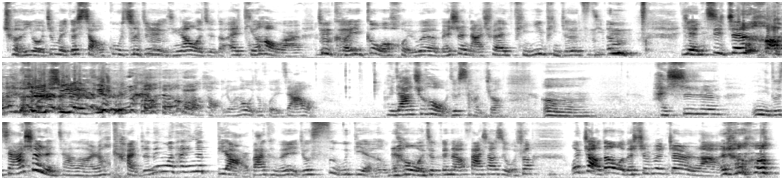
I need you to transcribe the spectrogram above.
纯有这么一个小故事，就是已经让我觉得哎挺好玩，就可以够我回味了。没事拿出来品一品，觉得自己嗯 演技真好，确实演技很好。好，然后我就回家了。回家之后我就想着，嗯，还是你都加上人家了，然后看着那个他那个点儿吧，可能也就四五点。然后我就跟他发消息，我说我找到我的身份证啦。然后，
